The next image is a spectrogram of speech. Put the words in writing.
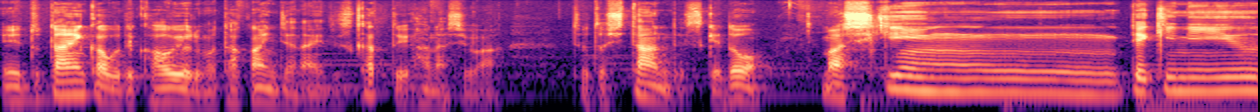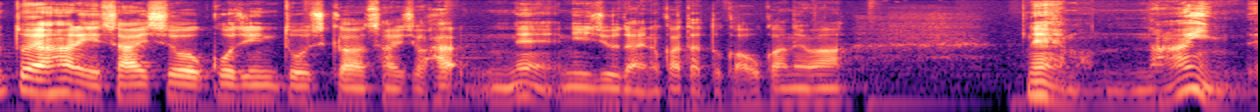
えー、と単位株で買うよりも高いんじゃないですかという話はちょっとしたんですけど、まあ、資金的に言うとやはり最初個人投資家最初は、ね、20代の方とかお金は、ね、もうないんで、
